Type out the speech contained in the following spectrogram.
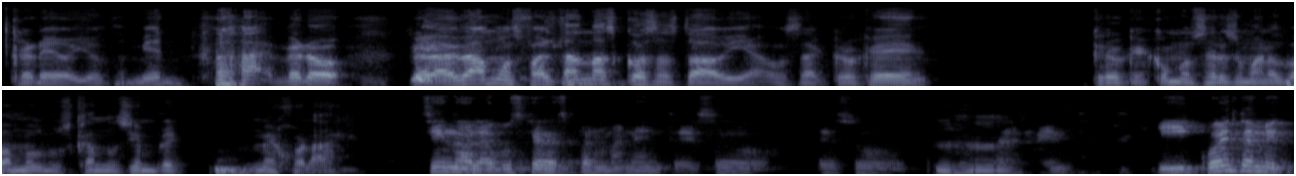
Creo yo también. pero, pero ahí vamos, faltan más cosas todavía. O sea, creo que, creo que como seres humanos vamos buscando siempre mejorar. Sí, no, la búsqueda es permanente, eso, eso totalmente. Y cuéntame,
